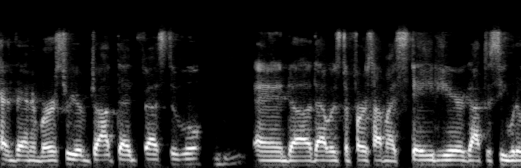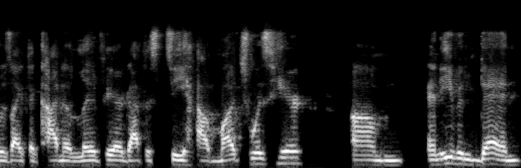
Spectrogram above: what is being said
10th anniversary of Drop Dead Festival, mm-hmm. and uh, that was the first time I stayed here. Got to see what it was like to kind of live here. Got to see how much was here, um, and even then.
